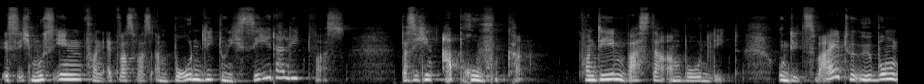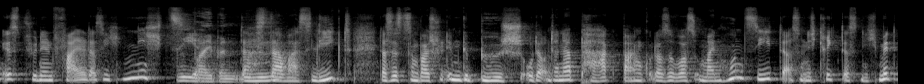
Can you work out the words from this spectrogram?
ist, ich muss ihn von etwas, was am Boden liegt und ich sehe, da liegt was, dass ich ihn abrufen kann von dem, was da am Boden liegt. Und die zweite Übung ist für den Fall, dass ich nicht sehe, Bleiben. dass mhm. da was liegt. Das ist zum Beispiel im Gebüsch oder unter einer Parkbank oder sowas. Und mein Hund sieht das und ich kriege das nicht mit.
